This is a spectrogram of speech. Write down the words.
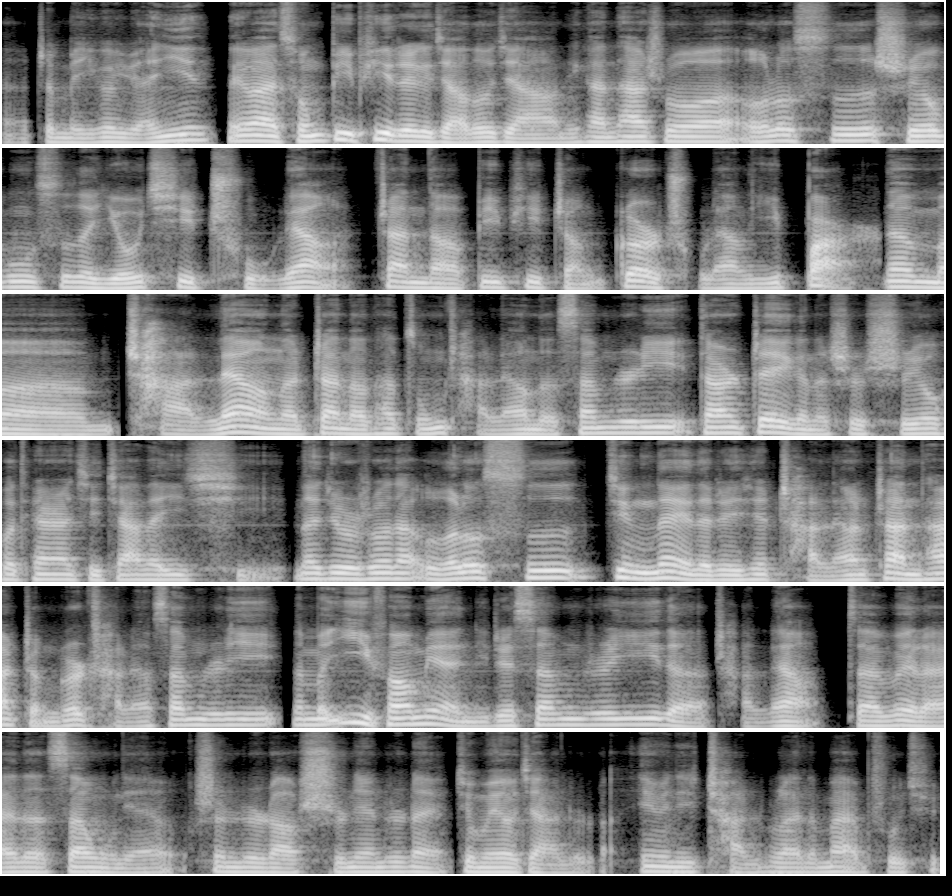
呃这么一个原因。另外从 BP 这个角度讲，你看他说俄罗斯石油公司的油气储量占到 BP 整个储量的一半儿，那么产量呢占到它总产量的三分之一。当然这个呢是石油和天然气加在一起，那就是说它俄罗斯境内的这些产量占它整个产量三分之一。那么一方面，你这三分之一的产量在未来的三五年甚至到十年之内就没有价值了，因为你产出来的卖不出去。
